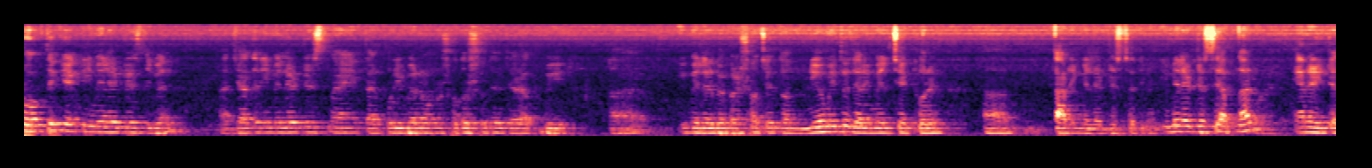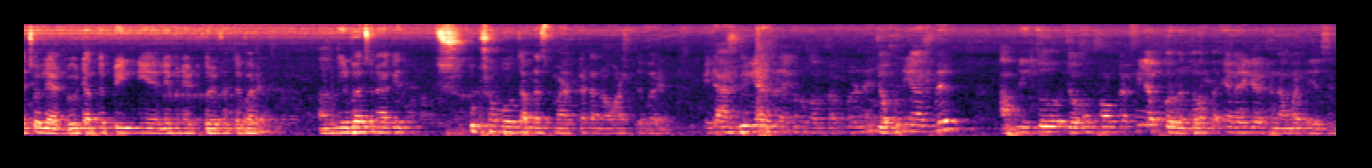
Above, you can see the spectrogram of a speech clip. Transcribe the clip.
প্রত্যেকে একটা ইমেল অ্যাড্রেস দিবেন যাদের ইমেল অ্যাড্রেস নাই তার পরিবারের অন্য সদস্যদের যারা খুবই ইমেলের ব্যাপারে সচেতন নিয়মিত যারা ইমেল চেক করে তার ইমেল অ্যাড্রেসটা দিবেন। ইমেল অ্যাড্রেসে আপনার এনআইডিটা চলে আসবে ওইটা আপনি প্রিন্ট নিয়ে এলিমিনেট করে ফেলতে পারেন। আহ, নির্বাচনের আগে খুব সম্ভবত আপনার স্মার্ট কার্ডটা নাও আসতে পারে। এটা আসবে কি আসবে এখনও কনফার্ম করে নাই? যখনই আসবে আপনি তো যখন ফর্মটা ফিল আপ করবেন তখন আমেরিকার একটা নাম্বার দিয়েছেন।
